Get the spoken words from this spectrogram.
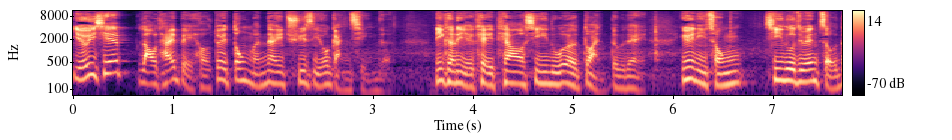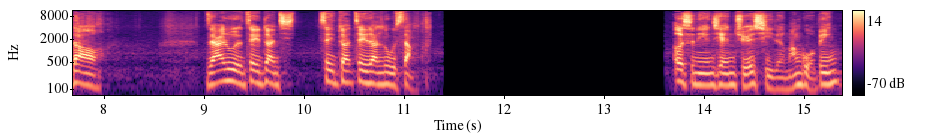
有一些老台北哈，对东门那一区是有感情的，你可能也可以挑新一路二段，对不对？因为你从新一路这边走到仁爱路的这一段，这段这段路上，二十年前崛起的芒果冰，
